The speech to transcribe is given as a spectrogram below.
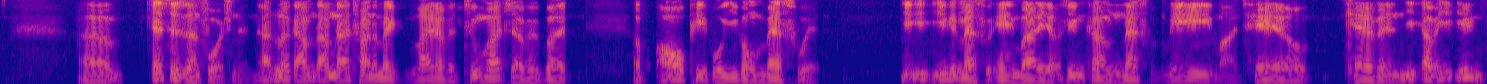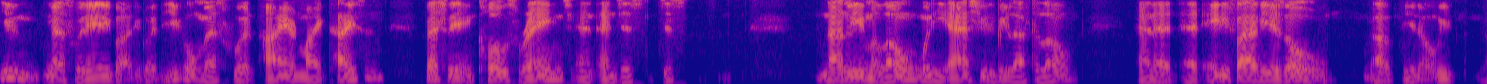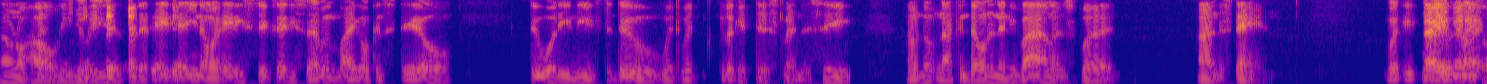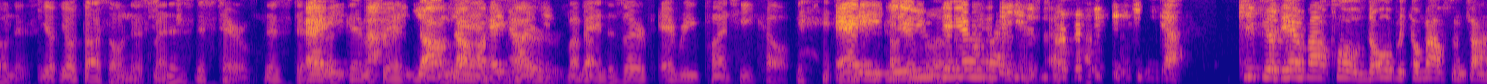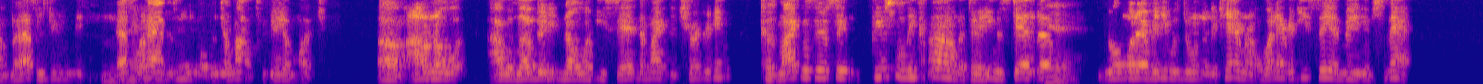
him. Um, this is unfortunate. I, look, I'm I'm not trying to make light of it too much of it, but of all people you gonna mess with, you you can mess with anybody else. You can come mess with me, Montel, Kevin. You, I mean, you you can mess with anybody, but you gonna mess with Iron Mike Tyson especially in close range, and and just just not leave him alone when he asks you to be left alone. And at, at 85 years old, uh, you know, he I don't know how old he really is, but at 80, you know, at 86, 87, Michael can still do what he needs to do. With with look at this man. To see, I'm not condoning any violence, but I understand. What, what hey, your man, thoughts on this? Your, your thoughts on this, man? This is this is terrible. This is terrible. Hey, Kevin said, y'all, my, y'all, man, hey, deserved, my man deserved every punch he caught. hey, you, you damn right. He deserved everything he got. Keep your damn mouth closed. Don't open your mouth sometimes. That's what you. That's man. what happens when you open your mouth too damn much. Um, I don't know what. I would love to know what he said to Mike to trigger him, because Mike was there sitting peacefully calm until he was standing up. Yeah doing whatever he was doing to the camera, whatever he said made him snap,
